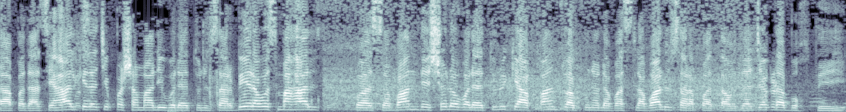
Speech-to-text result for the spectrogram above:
دا په داسې حال کې ده چې په شمالي ولایتونو سربېره اوسمهال په څه باندې شلو ولایتونو کې افغان ځواکونه له وسلهوالو سره په توده جګړه بوخت دي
